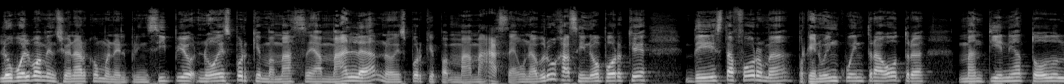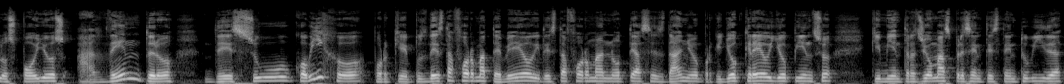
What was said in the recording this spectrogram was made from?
Lo vuelvo a mencionar como en el principio, no es porque mamá sea mala, no es porque mamá sea una bruja, sino porque de esta forma, porque no encuentra otra, mantiene a todos los pollos adentro de su cobijo, porque pues de esta forma te veo y de esta forma no te haces daño, porque yo creo y yo pienso que mientras yo más presente esté en tu vida,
